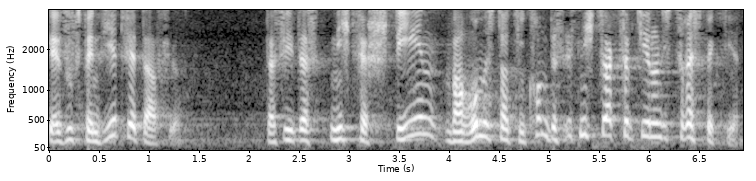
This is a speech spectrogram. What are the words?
der suspendiert wird dafür, dass Sie das nicht verstehen, warum es dazu kommt. Das ist nicht zu akzeptieren und nicht zu respektieren.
